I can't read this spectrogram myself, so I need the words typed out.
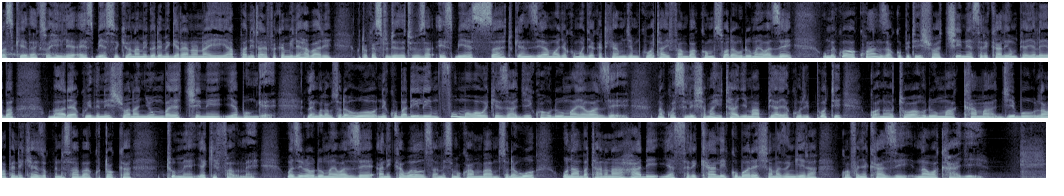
Wasikia idhaa Kiswahili ya SBS ukiwa na migode migerano, na hii hapa ni taarifa kamili ya habari kutoka studio zetu za SBS, tukianzia moja kwa moja katika mji mkuu wa taifa ambako mswada wa huduma ya wazee umekuwa wa kwanza kupitishwa chini ya serikali mpya ya Leba baada ya kuidhinishwa na nyumba ya chini ya bunge. Lengo la mswada huo ni kubadili mfumo wa uwekezaji kwa huduma ya wazee na kuwasilisha mahitaji mapya ya kuripoti kwa wanaotoa huduma kama jibu la mapendekezo 17 kutoka tume ya kifalme. Waziri wa huduma ya wazee Anika Wells amesema kwamba mswada huo unaambatana na ahadi ya serikali kuboresha mazingira kwa wafanyakazi na wakaji.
